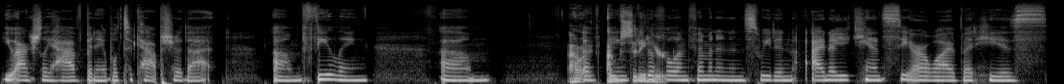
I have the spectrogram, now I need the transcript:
you actually have been able to capture that um, feeling um, I, of being beautiful here. and feminine and sweet and i know you can't see ry but he is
